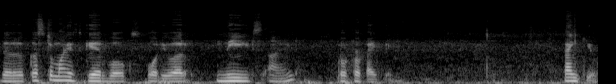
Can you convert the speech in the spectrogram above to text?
the customized gearbox for your needs and prototyping. Thank you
